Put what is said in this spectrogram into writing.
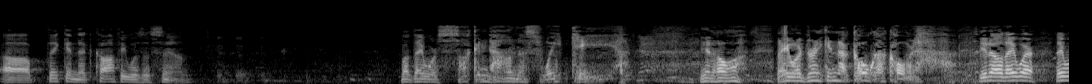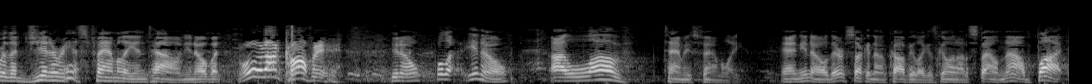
uh, thinking that coffee was a sin. But they were sucking down the sweet tea. You know, they were drinking the Coca-Cola. You know, they were they were the jitteriest family in town. You know, but oh, not coffee. You know, well, you know, I love Tammy's family, and you know they're sucking down coffee like it's going out of style now. But,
